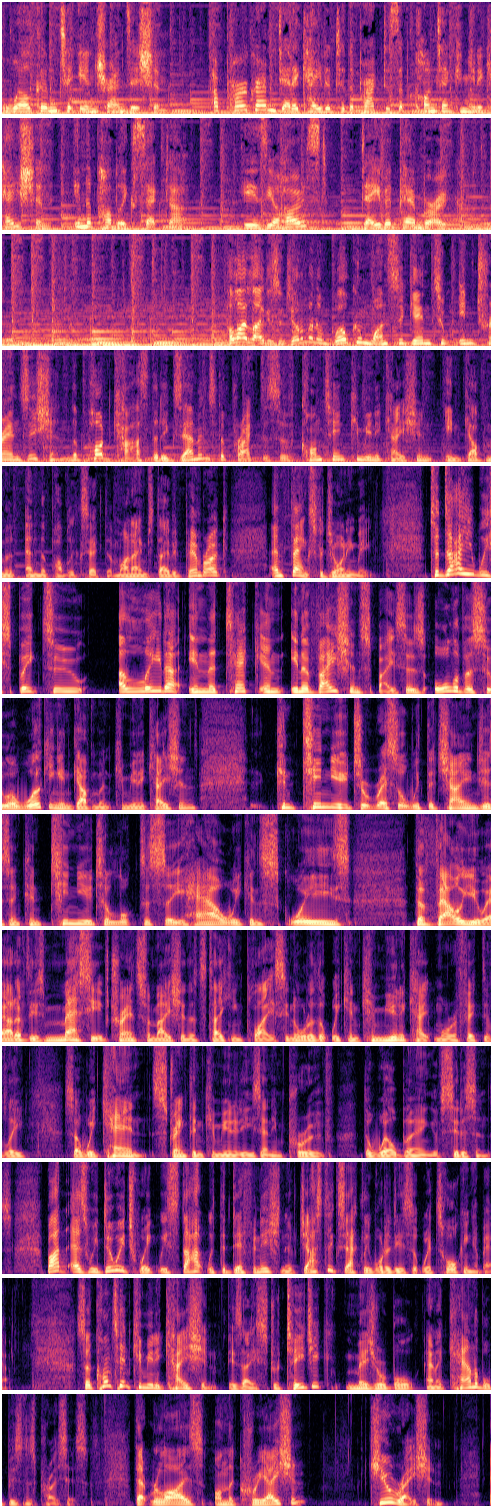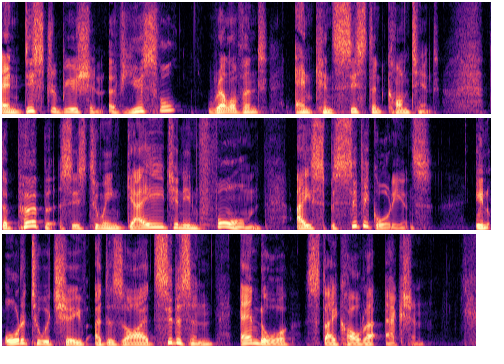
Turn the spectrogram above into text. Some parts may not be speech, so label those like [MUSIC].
Welcome to In Transition, a program dedicated to the practice of content communication in the public sector. Here's your host, David Pembroke. Hello, ladies and gentlemen, and welcome once again to In Transition, the podcast that examines the practice of content communication in government and the public sector. My name's David Pembroke, and thanks for joining me. Today, we speak to a leader in the tech and innovation spaces, all of us who are working in government communications continue to wrestle with the changes and continue to look to see how we can squeeze the value out of this massive transformation that's taking place in order that we can communicate more effectively so we can strengthen communities and improve the well-being of citizens. But as we do each week, we start with the definition of just exactly what it is that we're talking about. So content communication is a strategic, measurable and accountable business process that relies on the creation, curation and distribution of useful relevant, and consistent content. The purpose is to engage and inform a specific audience in order to achieve a desired citizen and or stakeholder action.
